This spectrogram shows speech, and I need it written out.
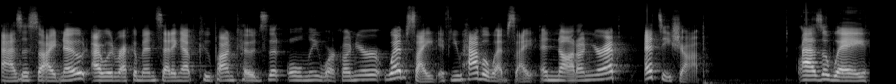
As a side note, I would recommend setting up coupon codes that only work on your website if you have a website and not on your Etsy shop as a way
